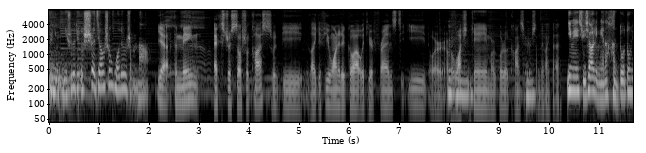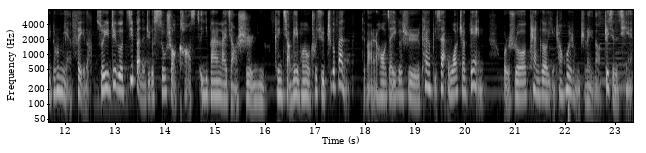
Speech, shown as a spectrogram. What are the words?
是你你说的这个社交生活都是什么呢？Yeah, the main extra social costs would be like if you wanted to go out with your friends to eat or or mm-hmm. watch a game or go to a concert or mm-hmm. something like that. social cost 一般来讲是你可以想跟你朋友出去吃个饭，对吧？然后再一个是看个比赛，watch a game，或者说看个演唱会什么之类的这些的钱。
